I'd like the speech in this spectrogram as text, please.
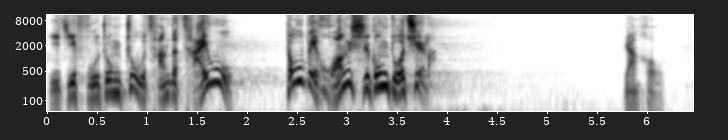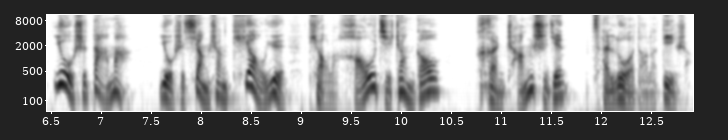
以及府中贮藏的财物，都被黄石公夺去了。然后又是大骂，又是向上跳跃，跳了好几丈高，很长时间才落到了地上。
